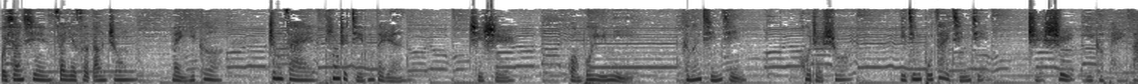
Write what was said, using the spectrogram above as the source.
我相信在夜色当中。每一个正在听着节目的人，其实广播与你，可能仅仅，或者说，已经不再仅仅，只是一个陪伴。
